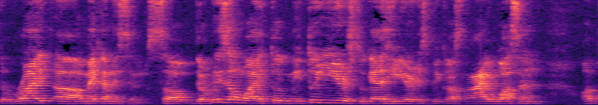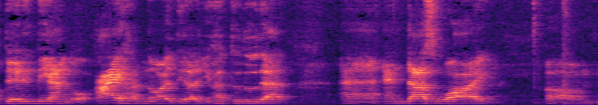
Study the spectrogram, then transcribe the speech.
the right uh, mechanism. So the reason why it took me two years to get here is because I wasn't updating the angle. I had no idea that you had to do that, and, and that's why um,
